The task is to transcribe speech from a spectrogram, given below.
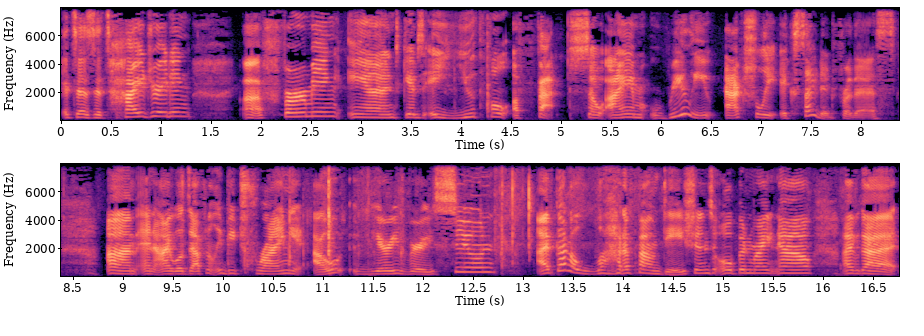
It says it's hydrating, uh, firming, and gives a youthful effect. So I am really actually excited for this. Um, and I will definitely be trying it out very, very soon. I've got a lot of foundations open right now. I've got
